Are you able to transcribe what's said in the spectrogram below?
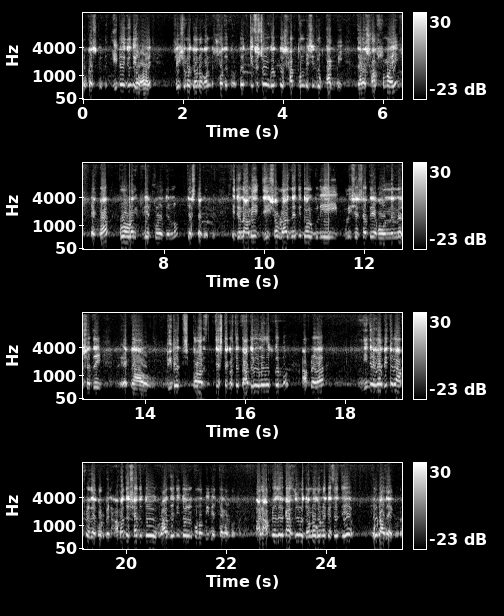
প্রকাশ করে দেয় এটাই যদি হয়, সেই সময় জনগণ সচেতন। কিছু সংখ্যক তো স্বার্থম বেশি লোক থাকবেই, যারা সব সময় একটা প্রবলেম ক্রিয়েট করার জন্য চেষ্টা করবে। এই জন্য আমি যেই সব রাজনৈতিক দলগুলি এই পুলিশের সাথে এবং অন্যান্যের সাথে একটা বিভেদ করার চেষ্টা করছে, তাদের অনুরোধ করব, আপনারা নিজেরা ভিতরে আপনারা করবেন। আমাদের সাথে তো রাজনৈতিক দলের কোনো বিভেদ থাকার কথা না। আর আপনাদের হলো জনগণের কাছে যে ভোট আদায় করা।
